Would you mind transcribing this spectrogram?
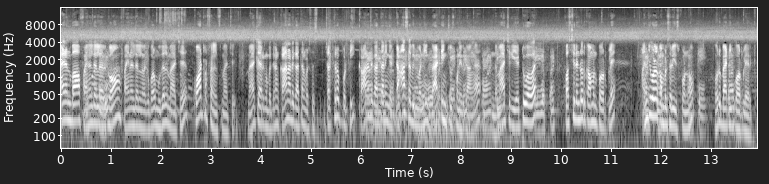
ஐரன் பா ஃபைனல் டேல இருக்கும். ஃபைனல் டேல இருக்க போகிற முதல் match quarter finals match match யாருக்கும் பார்த்தீங்கன்னா கானாடு காத்தான் வர்சஸ் சத்திரப்பட்டி கானாடு காத்தான் நீங்கள் டாஸை வின் பண்ணி பேட்டிங் சூஸ் பண்ணியிருக்காங்க இந்த மேட்ச்சுக்கு எட்டு ஓவர் ஃபர்ஸ்ட் ரெண்டு ஒரு காமன் பவர் பிளே அஞ்சு ஓவர் கம்பல்சரி யூஸ் பண்ணும். ஒரு பேட்டிங் பவர் பிளே இருக்கு.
